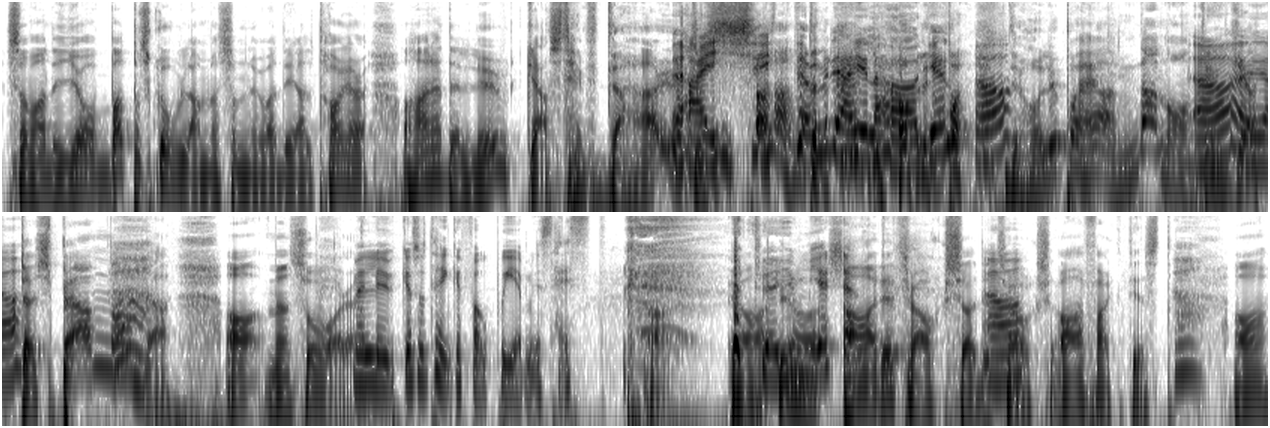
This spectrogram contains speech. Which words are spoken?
som hade jobbat på skolan men som nu var deltagare. Och han hette Lukas. Tänkte, det här är Nej, intressant. shit, det är hela högen. på, Ja. Det håller på att hända någonting Ja, ja, ja. jättespännande. Ja, men så var det. Men Lukas så tänker folk på Emils häst. ja, är ju ja, mer. Ja, det tror jag också. Det Ja. tror jag också. Ja, faktiskt. Ja.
